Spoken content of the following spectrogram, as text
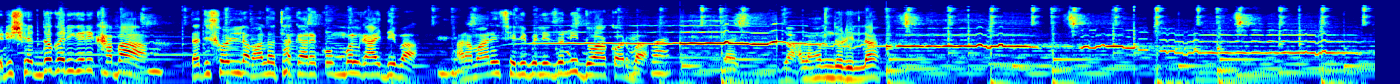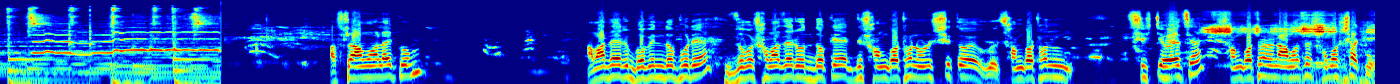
এটি সেদ্ধ করি করি খাবা। যাতে শরীরটা ভালো থাকে, আর কম্বল গায়ে দিবা। আর আমার এই ছেলেপেলির জন্য দোয়া করবা। আলহামদুলিল্লাহ। আসসালামু আলাইকুম। আমাদের গোবিন্দপুরে যুব সমাজের উদ্যোগে একটি সংগঠন অনুষ্ঠিত, সংগঠন সৃষ্টি হয়েছে। সংগঠনের নাম হচ্ছে সমস্যা কি?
